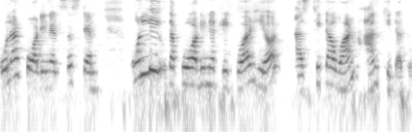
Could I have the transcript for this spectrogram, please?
polar coordinate system, only the coordinate required here as theta 1 and theta 2.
